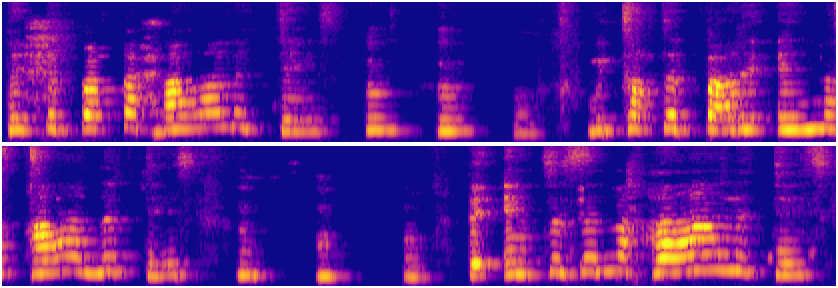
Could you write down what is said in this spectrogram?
Think about the holidays. Mm, mm, mm. We talked about it in the holidays. Mm, mm, mm. The answers in the holidays.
